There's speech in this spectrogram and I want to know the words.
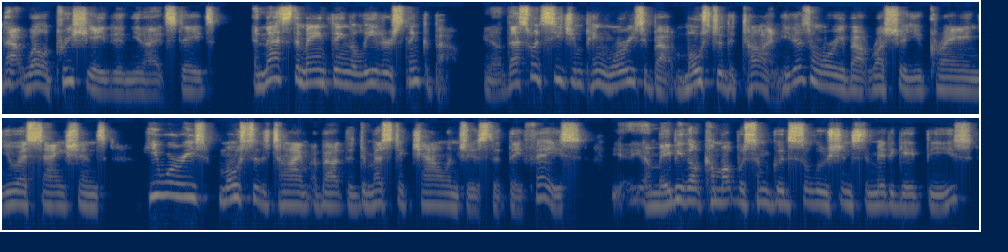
that well appreciated in the United States. And that's the main thing the leaders think about. You know, that's what Xi Jinping worries about most of the time. He doesn't worry about Russia, Ukraine, US sanctions he worries most of the time about the domestic challenges that they face. You know, maybe they'll come up with some good solutions to mitigate these.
